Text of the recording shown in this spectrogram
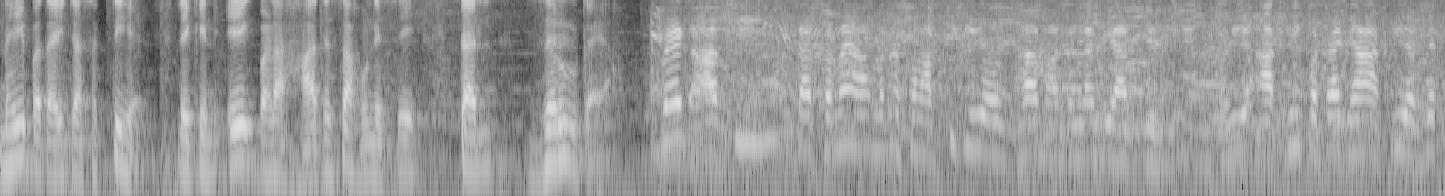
नहीं बताई जा सकती है लेकिन एक बड़ा हादसा होने से टल ज़रूर गया। बैग आरती का समय मतलब समाप्ति की ओर था माँ गंगा की आरती। और ये आखिरी पटरा जहाँ आखिरी अर्जत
